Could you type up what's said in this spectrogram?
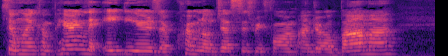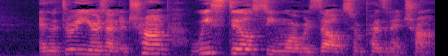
So when comparing the eight years of criminal justice reform under Obama and the three years under Trump, we still see more results from President Trump.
